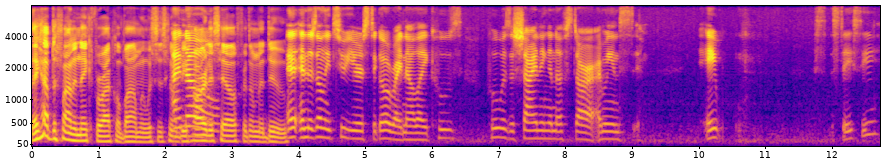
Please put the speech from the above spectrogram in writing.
They have to find the next Barack Obama, which is going to be hard as hell for them to do. and, and there's only two years to go right now like who's who is a shining enough star i mean a stacy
